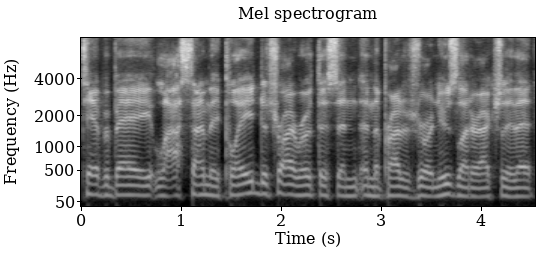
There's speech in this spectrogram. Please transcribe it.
Tampa Bay, last time they played, Detroit, I wrote this in, in the Predator newsletter, actually, that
